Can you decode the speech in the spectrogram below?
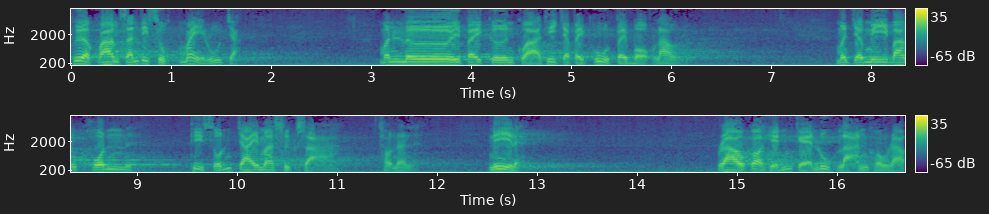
เพื่อความสันติสุขไม่รู้จัก มันเลยไปเกินกว่าที่จะไปพูดไปบอกเล่า มันจะมีบางคนที่สนใจมาศึกษาเท่านั้นแหละ นี่แหละ เราก็เห็นแก่ลูกหลานของเรา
